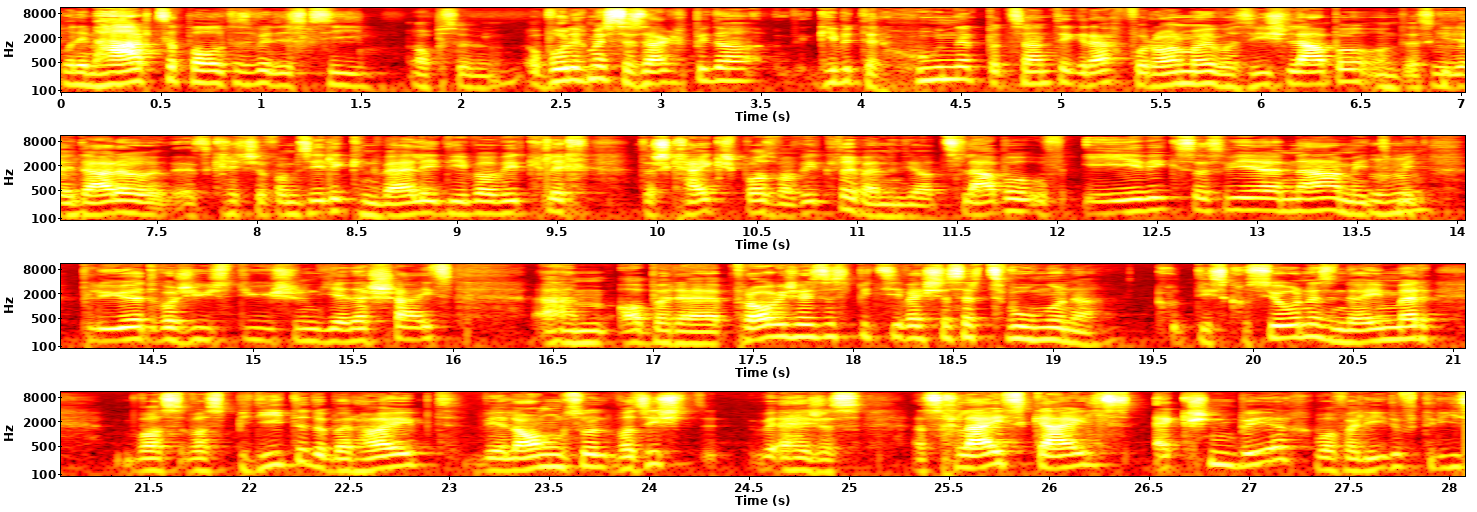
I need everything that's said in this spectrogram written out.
Und im Herzen wie er ist. gewesen. Absolut. Obwohl ich müsste sagen, ich bin da, gebe dir hundertprozentig recht, vor allem auch, was ist Leben. Und es gibt ja da, es kriegst du vom Silicon Valley, die war wirklich, das ist kein Spaß, war wirklich, weil ja das Leben auf ewig das wie nehmen, mit, mit Blut, was uns täuschen und jeder Scheiß. Ähm, aber äh, die Frage ist also ein bisschen, weißt du, das Erzwungene. Die Diskussionen sind ja immer, was, was bedeutet überhaupt, wie lang soll, was ist, hast du ein, ein kleines, geiles Actionbuch, das vielleicht auf 30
